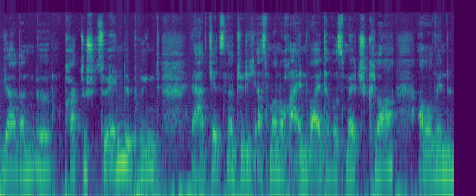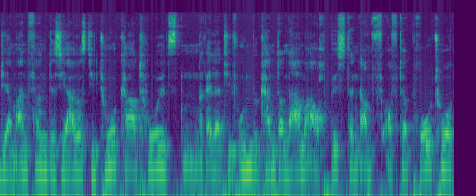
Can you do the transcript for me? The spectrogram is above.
äh, ja, dann äh, praktisch zu Ende bringt. Er hat jetzt natürlich erstmal noch ein weiteres Match, klar, aber wenn du dir am Anfang des Jahres die Tourcard holst, ein relativ unbekannter Name auch bist, dann auf, auf der Pro Tour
